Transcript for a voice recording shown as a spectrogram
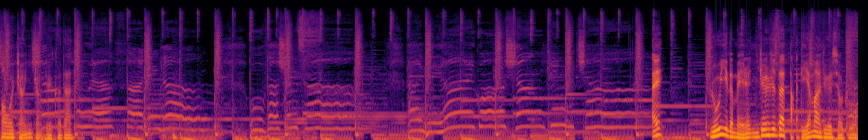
帮我整一整这歌单。哎。如意的美人，你这个是在打碟吗？这个小猪，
